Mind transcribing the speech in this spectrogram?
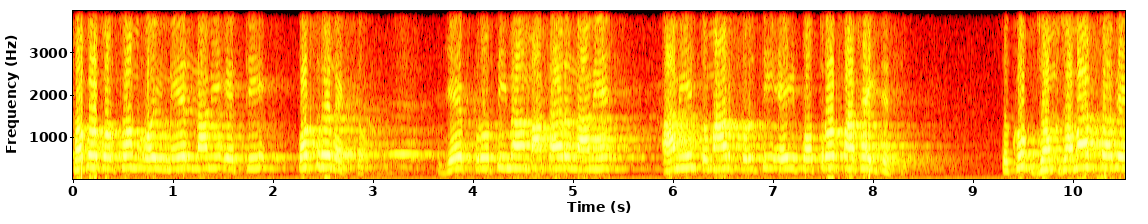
সর্বপ্রথম ওই মেয়ের নামে একটি পত্র লিখত, যে প্রতিমা মাতার নামে আমি তোমার প্রতি এই পত্র পাঠাইতেছি। তো খুব জমজমাটভাবে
